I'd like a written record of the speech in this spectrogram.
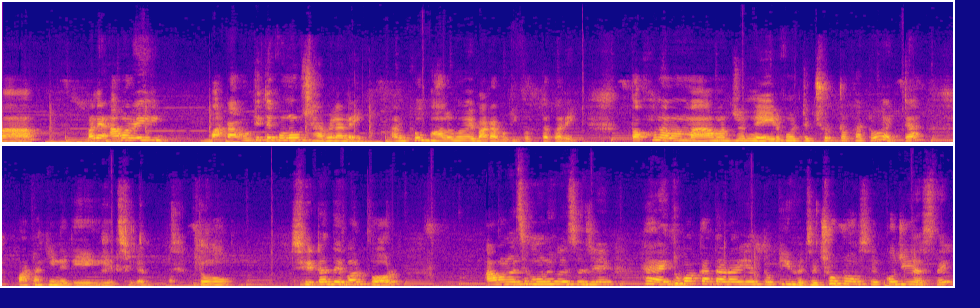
মা মানে আমার এই বাটাবুটিতে কোনো ঝামেলা নেই। আমি খুব ভালোভাবে বাটাবুটি করতে পারি। তখন আমার মা আমার জন্য এরকম একটা ছোট্টখাটো একটা পাটা কিনে দিয়ে গিয়েছিলেন। তো সেটা দেবার পর আমার কাছে মনে হয়েছে যে হ্যাঁ একটু বাঁকা তারাইয়ে তো কী হয়েছে? ছোট আছে, কচি আছে।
